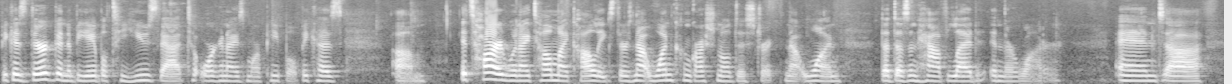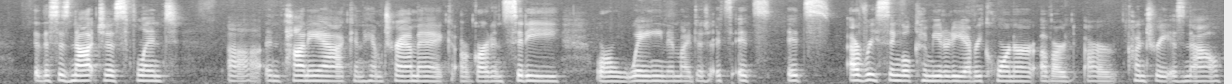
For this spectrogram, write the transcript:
Because they're going to be able to use that to organize more people. Because um, it's hard when I tell my colleagues there's not one congressional district, not one, that doesn't have lead in their water. And uh, this is not just Flint uh, and Pontiac and Hamtramck or Garden City or Wayne in my district. It's, it's, it's every single community, every corner of our, our country is now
